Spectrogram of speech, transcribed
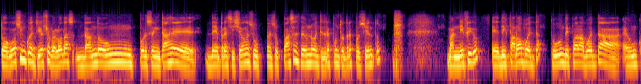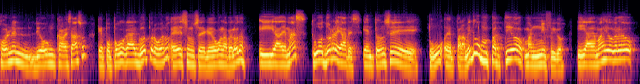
Tocó 58 pelotas, dando un porcentaje de precisión en, su- en sus pases de un 93.3%. Magnífico. Eh, disparó a puerta, tuvo un disparo a puerta en un corner, dio un cabezazo, que por poco cae el gol, pero bueno, Edson se quedó con la pelota. Y además tuvo dos regates. Entonces, tuvo, eh, para mí tuvo un partido magnífico. Y además yo creo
